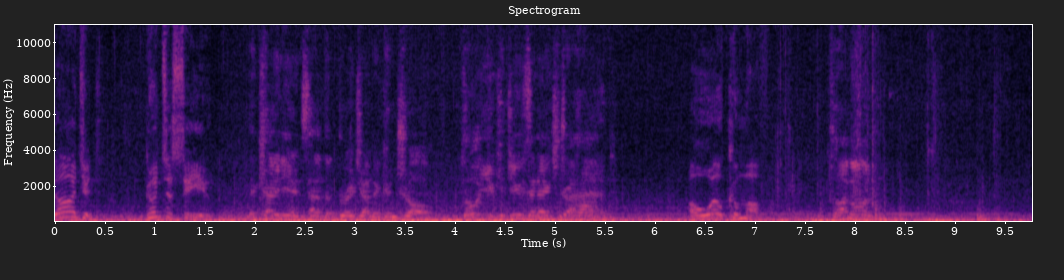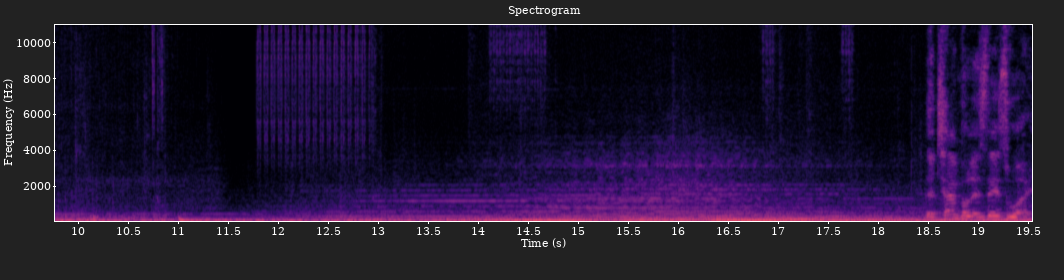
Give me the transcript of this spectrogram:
Sergeant, good to see you. The Cadians have the bridge under control. Thought you could use an extra hand. A welcome offer. Climb on. The temple is this way.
